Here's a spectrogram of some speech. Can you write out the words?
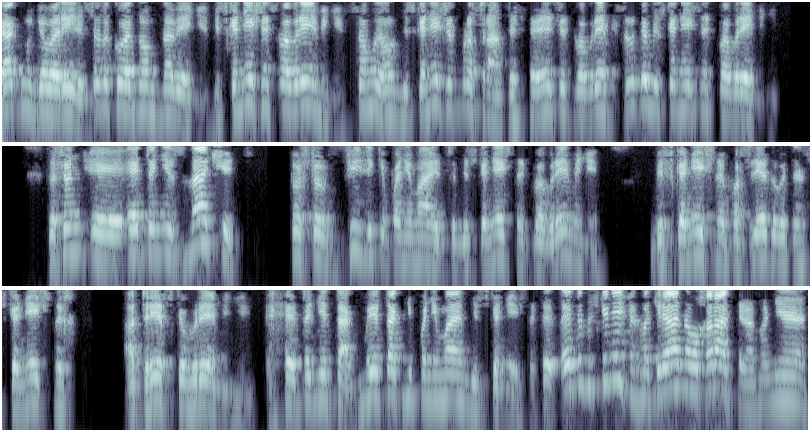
как мы говорили, что такое одно мгновение? Бесконечность во времени. Что мы? Он бесконечность в пространстве, бесконечность во времени. Что такое бесконечность во времени? То есть он, э, это не значит то, что в физике понимается бесконечность во времени, бесконечная последовательность конечных отрезков времени. Это не так. Мы так не понимаем бесконечность. Это, это бесконечность материального характера, но не,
